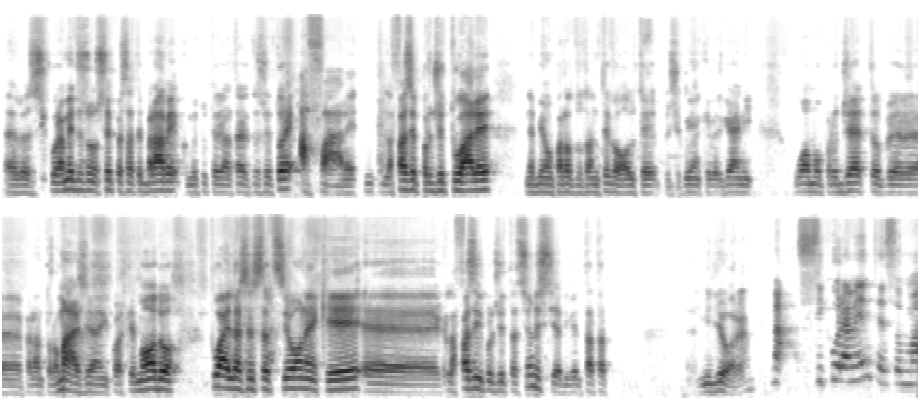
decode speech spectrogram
Eh, sicuramente sono sempre state brave, come tutte le realtà del settore, a fare. La fase progettuale, ne abbiamo parlato tante volte, c'è qui anche Vergani, uomo progetto per, per antonomasia in qualche modo. Tu hai la sensazione che eh, la fase di progettazione sia diventata migliore? Ma sicuramente, insomma,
